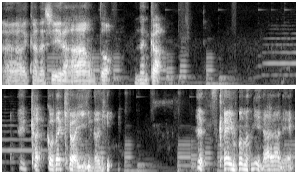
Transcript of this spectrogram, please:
ああ、悲しいなあ、ほんと。なんか、格好だけはいいのに、使い物にならね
